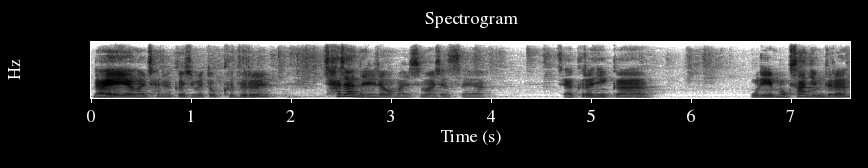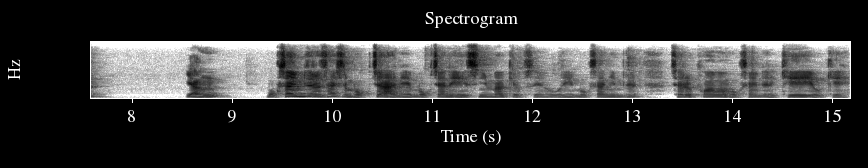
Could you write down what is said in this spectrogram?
나의 양을 찾을 것이면 또 그들을 찾아내리라고 말씀하셨어요. 자 그러니까 우리 목사님들은 양 목사님들은 사실 목자 아니에요. 목자는 예수님밖에 없어요. 우리 목사님들 저를 포함한 목사님들은 개예요, 개.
